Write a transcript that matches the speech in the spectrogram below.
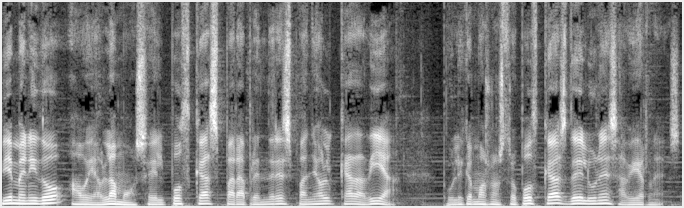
Bienvenido a Hoy Hablamos, el podcast para aprender español cada día. Publicamos nuestro podcast de lunes a viernes.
